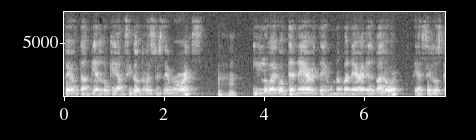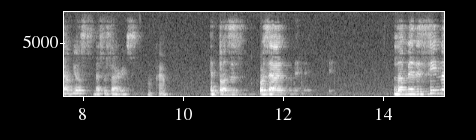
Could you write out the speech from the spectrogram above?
pero también lo que han sido nuestros errores? y luego tener de una manera el valor de hacer los cambios necesarios. Entonces, o sea, la medicina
